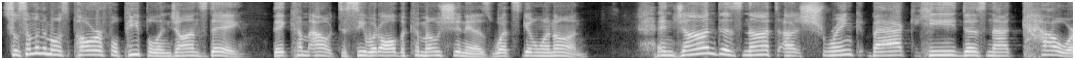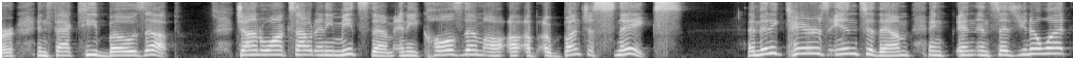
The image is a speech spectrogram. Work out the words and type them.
So, some of the most powerful people in John's day, they come out to see what all the commotion is, what's going on. And John does not uh, shrink back, he does not cower. In fact, he bows up. John walks out and he meets them and he calls them a, a, a bunch of snakes. And then he tears into them and, and, and says, you know what?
